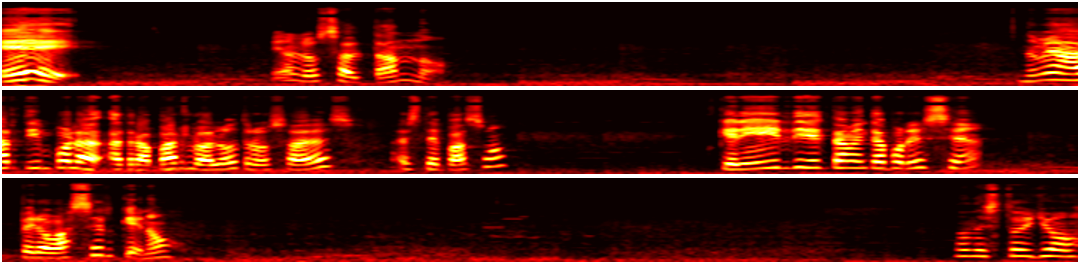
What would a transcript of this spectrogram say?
¡Eh! Míralo saltando. No me va a dar tiempo a atraparlo al otro, ¿sabes? A este paso. Quería ir directamente a por ese, pero va a ser que no. ¿Dónde estoy yo?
